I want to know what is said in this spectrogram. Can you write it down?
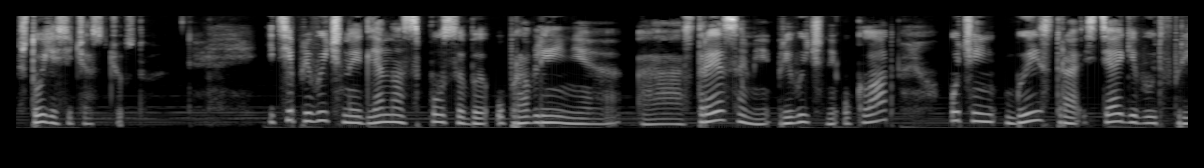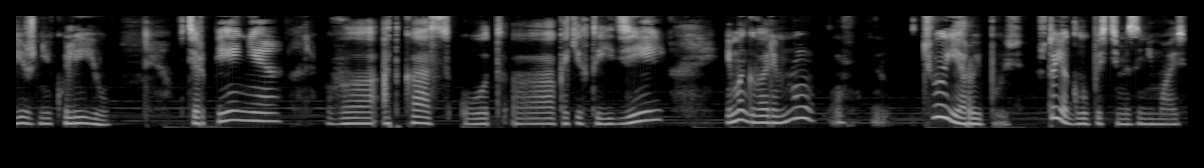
Что я сейчас чувствую. И те привычные для нас способы управления э, стрессами, привычный уклад, очень быстро стягивают в прежнюю колею, в терпение, в отказ от э, каких-то идей, и мы говорим, ну, чего я рыпаюсь, что я глупостями занимаюсь,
